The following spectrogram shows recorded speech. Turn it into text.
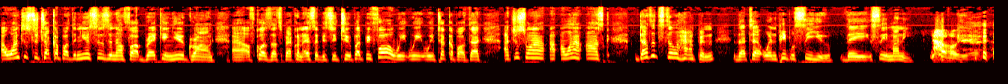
I want us to talk about the new season of uh, Breaking New Ground. Uh, of course, that's back on SABC 2. But before we, we, we talk about that, I just want to I, I want to ask, does it still happen that uh, when people see you, they see money? Oh yeah.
